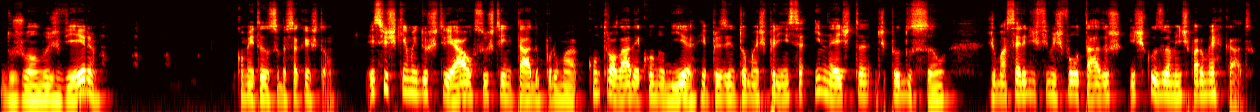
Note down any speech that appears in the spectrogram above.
do João Luiz Vieira, comentando sobre essa questão. Esse esquema industrial, sustentado por uma controlada economia, representou uma experiência inédita de produção de uma série de filmes voltados exclusivamente para o mercado.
